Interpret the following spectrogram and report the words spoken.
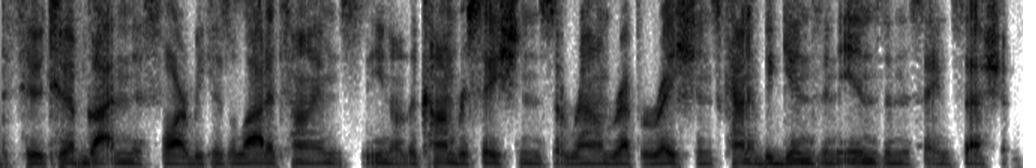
to to have gotten this far because a lot of times you know the conversations around reparations kind of begins and ends in the same session.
